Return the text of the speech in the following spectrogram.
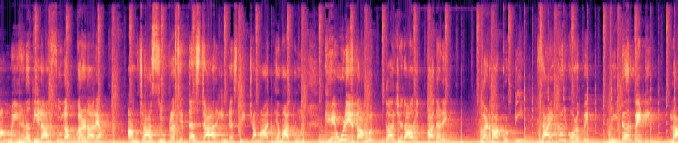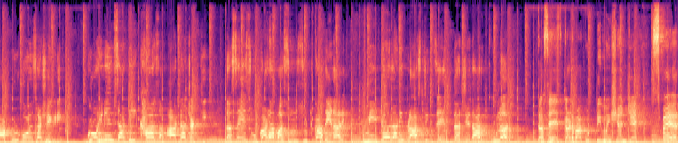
उन्नतीला सुलभ करणाऱ्या आमच्या सुप्रसिद्ध स्टार इंडस्ट्रीच्या माध्यमातून घेऊन येत आहोत दर्जेदार उत्पादने. कडवा कुट्टी सायकल कोळपे मीटर पेटी लाकूड कोळसा शेगडी गृहिणींसाठी खास आटा चटकी तसेच उकाड्यापासून सुटका देणारे मेटल आणि प्लास्टिकचे दर्जेदार कूलर तसेच कडवा कुट्टी मिशनचे स्पेअर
